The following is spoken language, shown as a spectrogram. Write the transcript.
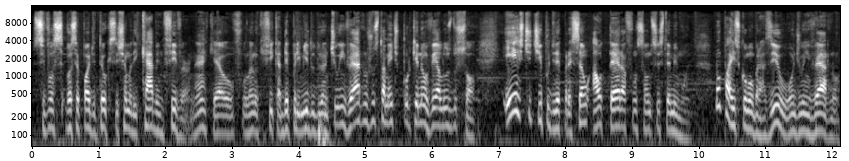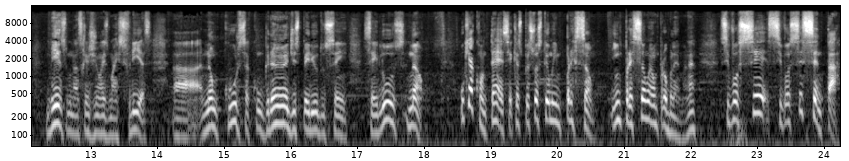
se você, você, pode ter o que se chama de cabin fever, né? que é o fulano que fica deprimido durante o inverno justamente porque não vê a luz do sol. Este tipo de depressão altera a função do sistema imune. Num país como o Brasil, onde o inverno, mesmo nas regiões mais frias, ah, não cursa com grandes períodos sem, sem luz, não. O que acontece é que as pessoas têm uma impressão, e impressão é um problema. Né? Se, você, se você sentar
